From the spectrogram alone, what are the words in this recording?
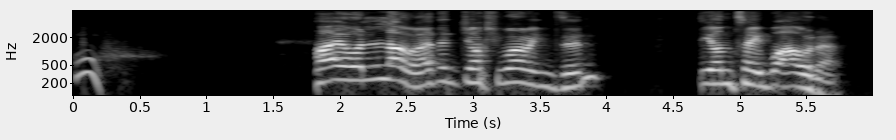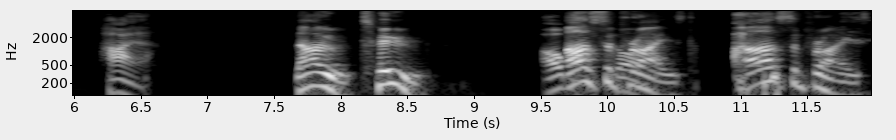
Whew. Higher or lower than Josh Warrington? Deontay Wilder. Higher. No, two. Oh Are God. surprised. Are surprised.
